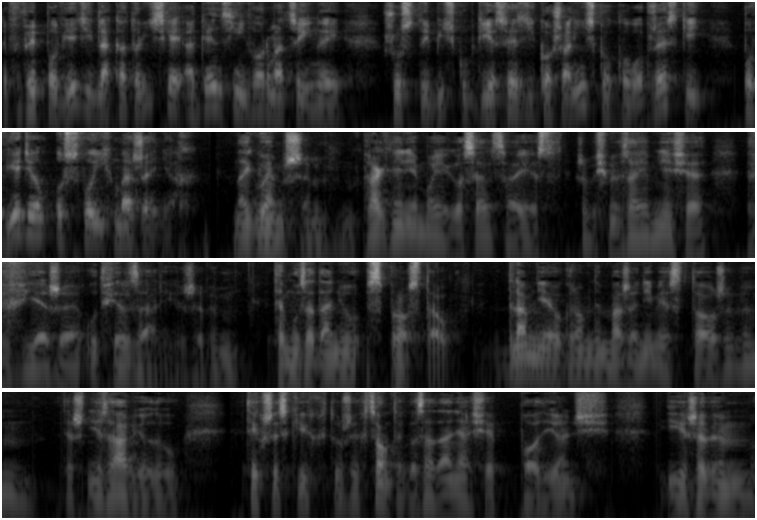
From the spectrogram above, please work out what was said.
W wypowiedzi dla Katolickiej Agencji Informacyjnej szósty biskup diecezji koszalińsko-kołobrzeskiej powiedział o swoich marzeniach. Najgłębszym pragnieniem mojego serca jest, żebyśmy wzajemnie się w wierze utwierdzali, żebym temu zadaniu sprostał. Dla mnie ogromnym marzeniem jest to, żebym też nie zawiódł tych wszystkich, którzy chcą tego zadania się podjąć i żebym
